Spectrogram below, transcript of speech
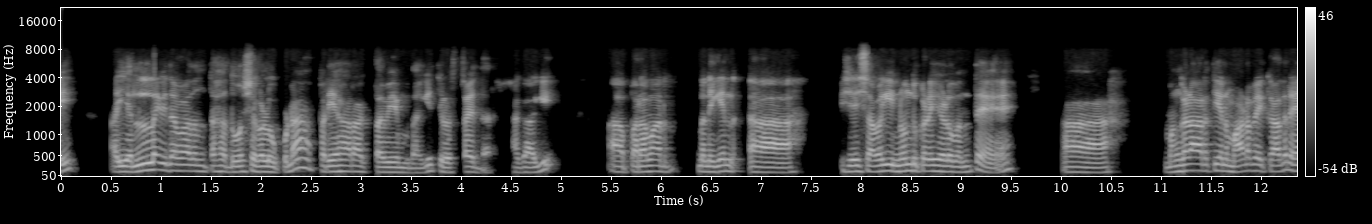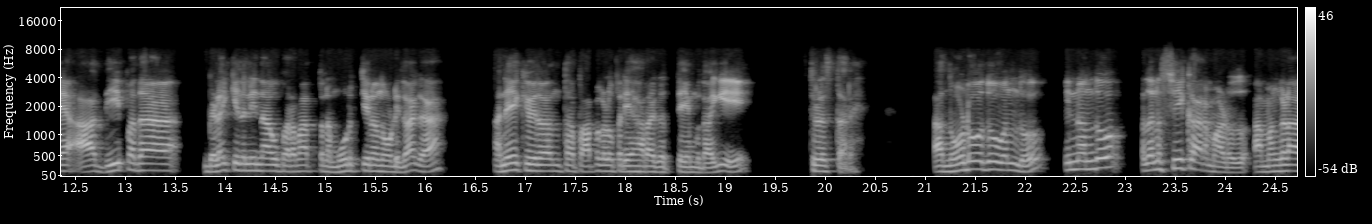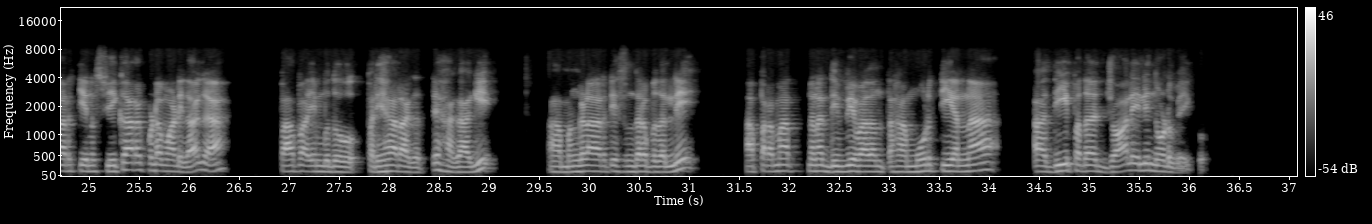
ಆ ಎಲ್ಲ ವಿಧವಾದಂತಹ ದೋಷಗಳು ಕೂಡ ಪರಿಹಾರ ಆಗ್ತವೆ ಎಂಬುದಾಗಿ ತಿಳಿಸ್ತಾ ಇದ್ದಾರೆ. ಹಾಗಾಗಿ ಆ ಪರಮಾತ್ಮನಿಗೆ ಆ ವಿಶೇಷವಾಗಿ ಇನ್ನೊಂದು ಕಡೆ ಹೇಳುವಂತೆ ಆ ಮಂಗಳಾರತಿಯನ್ನು ಮಾಡಬೇಕಾದ್ರೆ ಆ ದೀಪದ ಬೆಳಕಿನಲ್ಲಿ ನಾವು ಪರಮಾತ್ಮನ ಮೂರ್ತಿಯನ್ನು ನೋಡಿದಾಗ ಅನೇಕ ವಿಧವಾದಂತಹ ಪಾಪಗಳು ಪರಿಹಾರ ಆಗುತ್ತೆ ಎಂಬುದಾಗಿ ತಿಳಿಸ್ತಾರೆ. ಆ ನೋಡುವುದು ಒಂದು, ಇನ್ನೊಂದು ಅದನ್ನು ಸ್ವೀಕಾರ ಮಾಡುವುದು. ಆ ಮಂಗಳಾರತಿಯನ್ನು ಸ್ವೀಕಾರ ಕೂಡ ಮಾಡಿದಾಗ ಪಾಪ ಎಂಬುದು ಪರಿಹಾರ ಆಗುತ್ತೆ. ಹಾಗಾಗಿ ಆ ಮಂಗಳಾರತಿ ಸಂದರ್ಭದಲ್ಲಿ ಆ ಪರಮಾತ್ಮನ ದಿವ್ಯವಾದಂತಹ ಮೂರ್ತಿಯನ್ನ ಆ ದೀಪದ ಜ್ವಾಲೆಯಲ್ಲಿ ನೋಡಬೇಕು.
